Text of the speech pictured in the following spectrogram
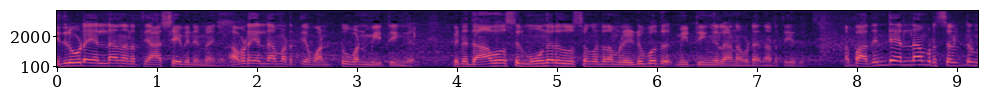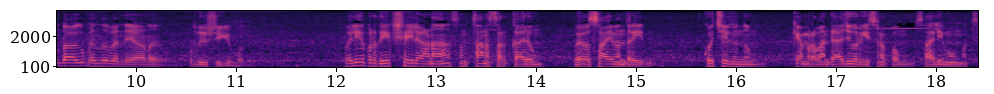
ഇതിലൂടെ എല്ലാം നടത്തിയ ആശയവിനിമയങ്ങൾ അവിടെയെല്ലാം നടത്തിയ വൺ ടു വൺ മീറ്റിങ്ങുകൾ പിന്നെ ദാവോസിൽ മൂന്നര ദിവസം കൊണ്ട് നമ്മൾ എഴുപത് മീറ്റിങ്ങുകളാണ് അവിടെ നടത്തിയത്. അപ്പോൾ അതിന്റെ എല്ലാം റിസൾട്ട് ഉണ്ടാകും എന്ന് തന്നെയാണ് പ്രതീക്ഷിക്കുന്നത്. വലിയ പ്രതീക്ഷയിലാണ് സംസ്ഥാന സർക്കാരും വ്യവസായ മന്ത്രിയും കൊച്ചിയിൽ നിന്നും ക്യാമറമാൻ രാജു വർഗീസിനൊപ്പം സാലി മുഹമ്മദ്.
